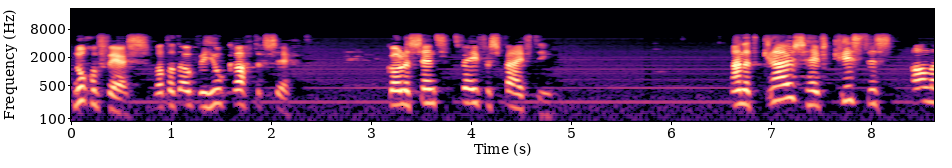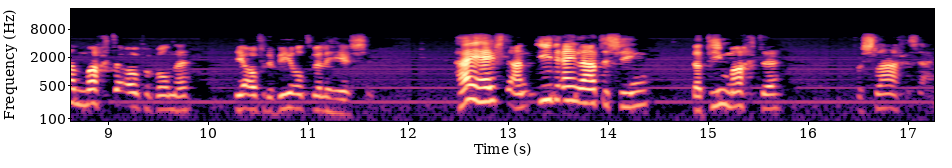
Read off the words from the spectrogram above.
Nog een vers, wat dat ook weer heel krachtig zegt. Colossense 2 vers 15. Aan het kruis heeft Christus alle machten overwonnen die over de wereld willen heersen. Hij heeft aan iedereen laten zien dat die machten verslagen zijn.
